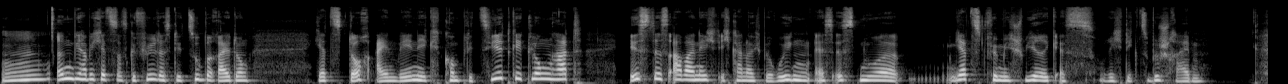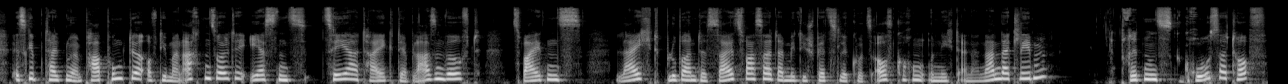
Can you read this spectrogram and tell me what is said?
Mm, irgendwie habe ich jetzt das Gefühl, dass die Zubereitung jetzt doch ein wenig kompliziert geklungen hat. Ist es aber nicht. Ich kann euch beruhigen. Es ist nur jetzt für mich schwierig, es richtig zu beschreiben. Es gibt halt nur ein paar Punkte, auf die man achten sollte. Erstens zäher Teig, der Blasen wirft. Zweitens leicht blubberndes Salzwasser, damit die Spätzle kurz aufkochen und nicht aneinander kleben. Drittens großer Topf,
